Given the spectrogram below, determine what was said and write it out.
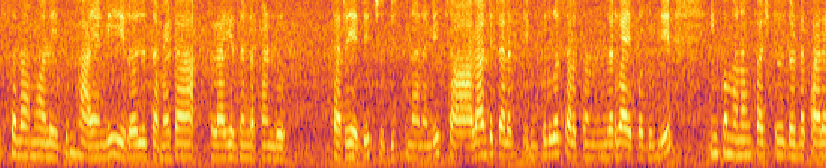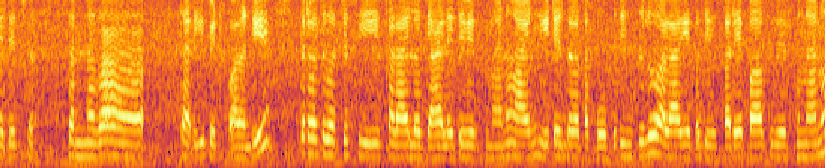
అస్సలాము అలైకుం హాయ్ అండి. ఈరోజు టమాటా అలాగే దొండపండు కర్రీ అయితే చూపిస్తున్నానండి. చాలా అంటే చాలా సింపుల్గా చాలా తొందరగా అయిపోతుంది. ఇంకా మనం ఫస్ట్ దొండకాయలు అయితే సన్నగా తరిగి పెట్టుకోవాలండి. తర్వాత వచ్చేసి కడాయిలో ఆయిల్ అయితే వేసుకున్నాను. ఆయిల్ హీట్ అయిన తర్వాత పోపు దినుసులు అలాగే కొద్దిగా కరివేపాకు వేసుకున్నాను.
